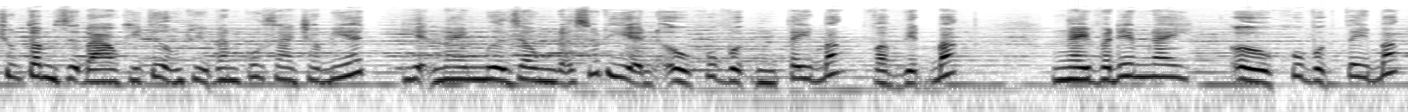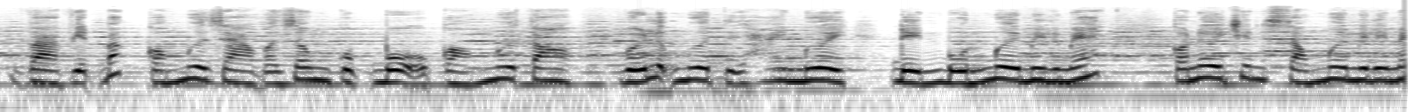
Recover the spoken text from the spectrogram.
Trung tâm Dự báo Khí tượng Thủy văn Quốc gia cho biết, hiện nay mưa rông đã xuất hiện ở khu vực Tây Bắc và Việt Bắc. Ngày và đêm nay, ở khu vực Tây Bắc và Việt Bắc có mưa rào và rông cục bộ có mưa to với lượng mưa từ 20 đến 40 mm, có nơi trên 60 mm.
